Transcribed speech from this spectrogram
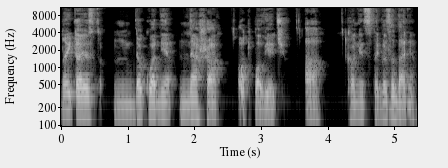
No i to jest mm, dokładnie nasza odpowiedź A. Koniec tego zadania.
